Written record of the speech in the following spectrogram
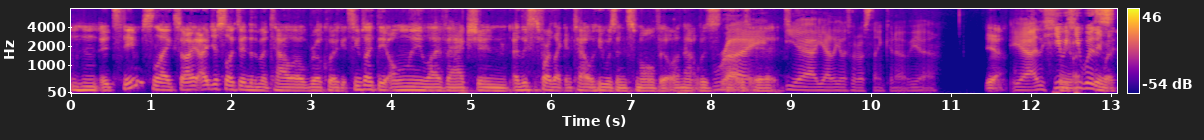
Mm-hmm. It seems like so. I, I just looked into the Metallo real quick. It seems like the only live action, at least as far as I can tell, he was in Smallville, and that was right. That was it. Yeah, yeah, that's what I was thinking of. Yeah, yeah, yeah. He anyway, he was. Anyway.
